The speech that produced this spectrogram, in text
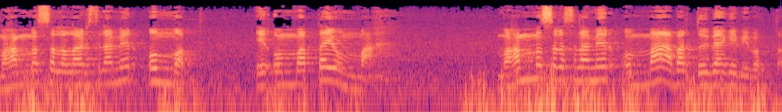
মোহাম্মদ সাল্লা ইসলামের ওম্মত এই ওম্মতটাই উম্মাহ। মোহাম্মদ সাল্লামের উম্মা আবার দুই ভাগে বিভক্ত।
